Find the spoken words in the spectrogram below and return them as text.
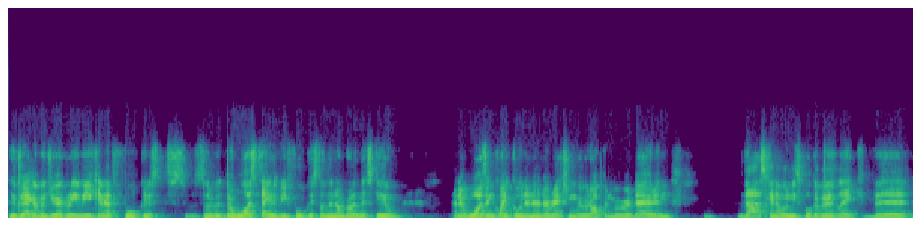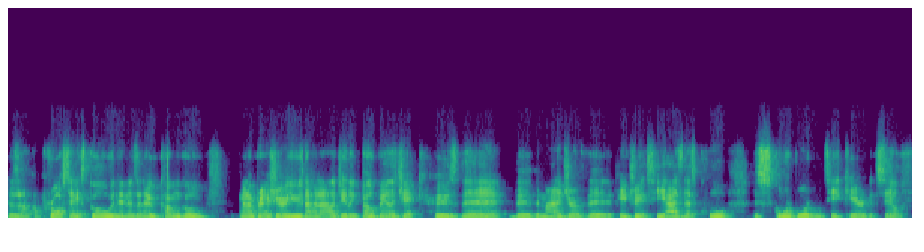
Gregor, would you agree we kind of focused? So there was times we focused on the number on the scale, and it wasn't quite going in our direction. We were up and we were down, and that's kind of when we spoke about like the there's a, a process goal and then there's an outcome goal. And I'm pretty sure I use that analogy like Bill Belichick, who's the the, the manager of the, the Patriots. He has this quote: "The scoreboard will take care of itself."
